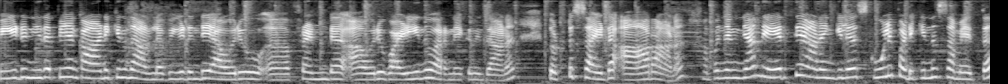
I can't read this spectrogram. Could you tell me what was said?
വീടിന് ഇതിപ്പോൾ ഞാൻ കാണിക്കുന്നതാണല്ലോ വീടിന്റെ ആ ഒരു ഫ്രണ്ട് ആ ഒരു വഴി എന്ന് പറഞ്ഞേക്കുന്ന ഇതാണ്. തൊട്ട് സൈഡ് ആറാണ്. അപ്പം ഞാൻ ഞാൻ നേരത്തെ ആണെങ്കിൽ സ്കൂളിൽ പഠിക്കുന്ന സമയത്ത്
